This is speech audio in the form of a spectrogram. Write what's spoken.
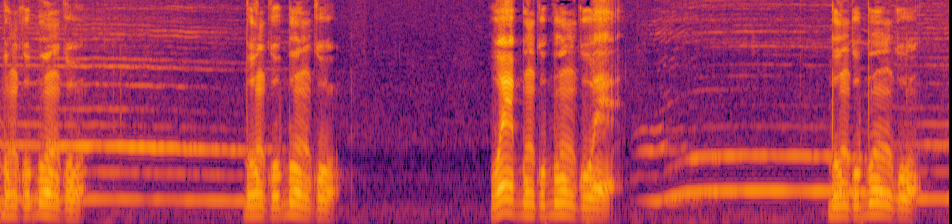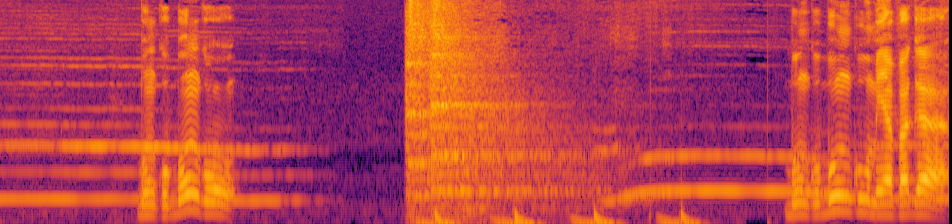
Bungubungu bungubungu bungu bungu, we bungu bungu, we bungu bungu bungu bungu. Bungu bungu umeavagaa.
